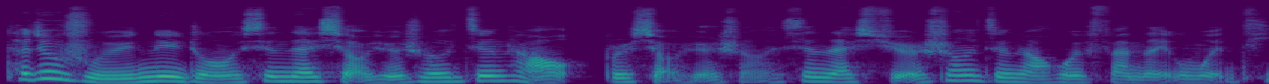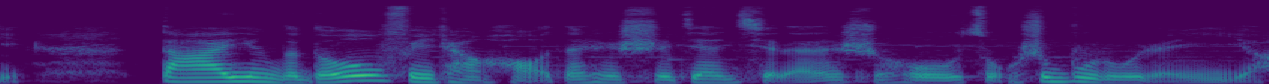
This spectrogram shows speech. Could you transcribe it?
他就属于那种现在小学生经常不是小学生，现在学生经常会犯的一个问题：答应的都非常好，但是实践起来的时候总是不如人意啊。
